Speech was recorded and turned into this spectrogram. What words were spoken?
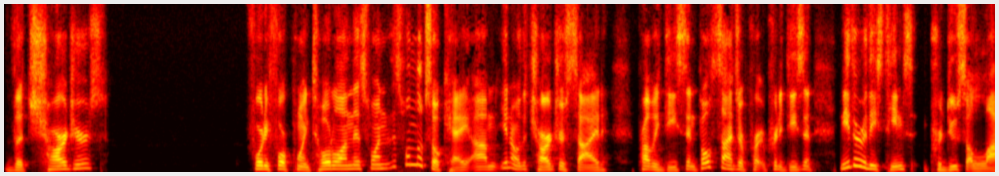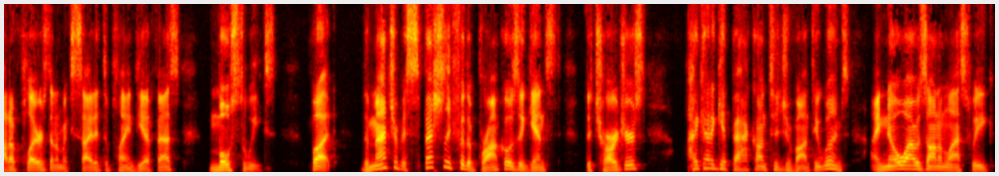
the Chargers. 44 point total on this one. This one looks okay. Um, you know, the Chargers side probably decent. Both sides are pr- pretty decent. Neither of these teams produce a lot of players that I'm excited to play in DFS most weeks. But the matchup, especially for the Broncos against the Chargers, I got to get back onto Javonte Williams. I know I was on him last week.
